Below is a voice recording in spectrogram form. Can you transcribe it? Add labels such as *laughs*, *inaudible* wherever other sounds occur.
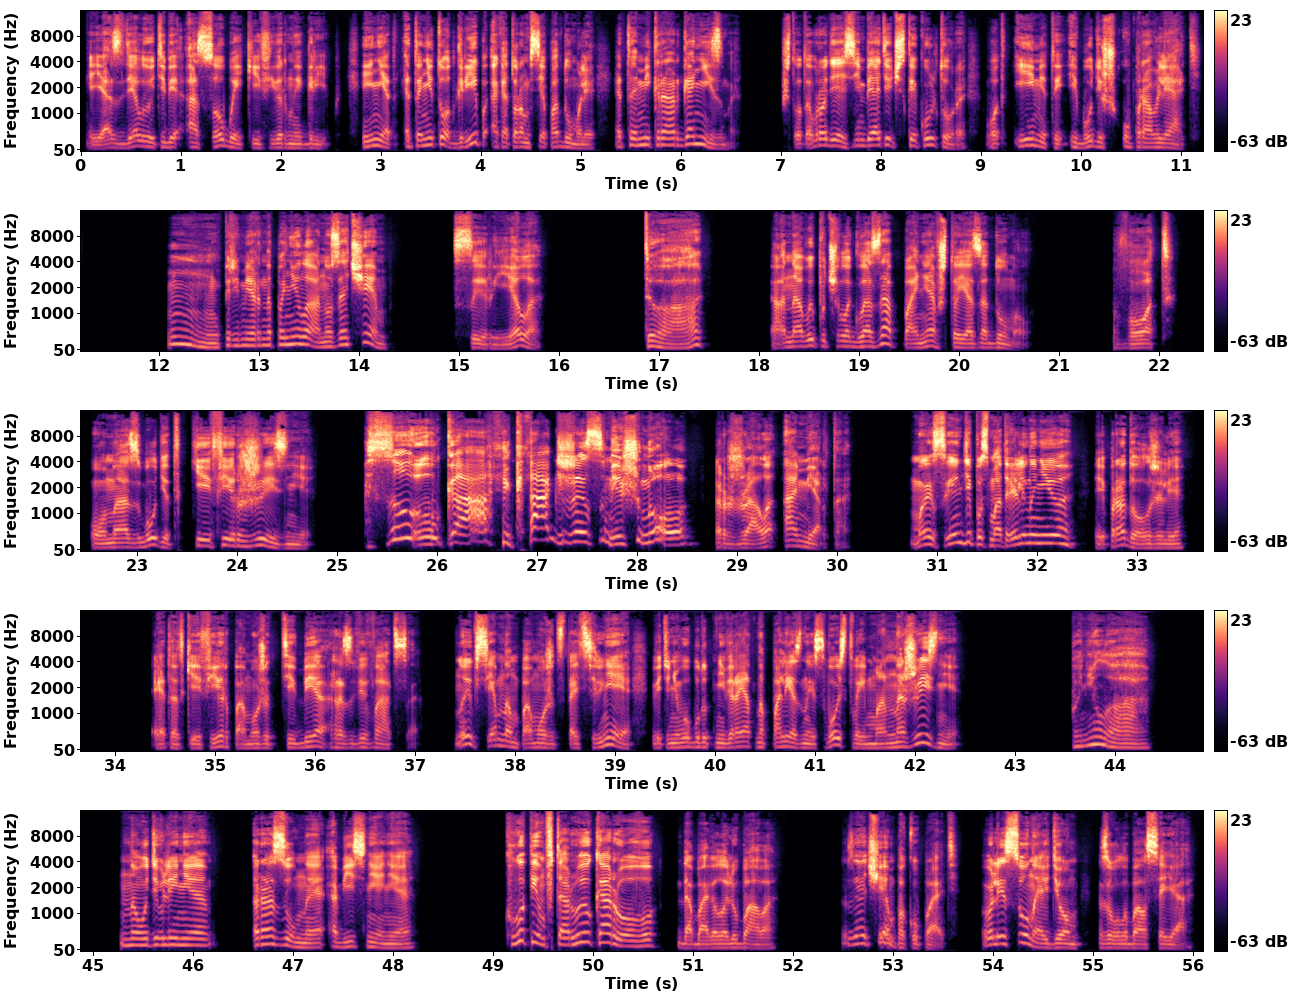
Я сделаю тебе особый кефирный гриб. И нет, это не тот гриб, о котором все подумали, это микроорганизмы. Что-то вроде симбиотической культуры. Вот ими ты и будешь управлять». «Ммм, примерно поняла, но зачем?» «Сыр ела?» «Да». Она выпучила глаза, поняв, что я задумал. «Вот, у нас будет кефир жизни». «Сука, как же смешно!» — ржала Амерта. Мы с Инди посмотрели на нее и продолжили. «Этот кефир поможет тебе развиваться. Ну и всем нам поможет стать сильнее, ведь у него будут невероятно полезные свойства и манна жизни». «Поняла. На удивление, разумное объяснение. «Купим вторую корову», — добавила Любава. «Зачем покупать? В лесу найдем», — заулыбался я.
